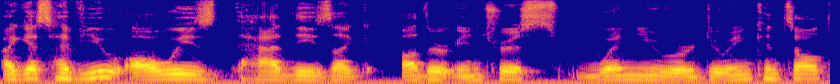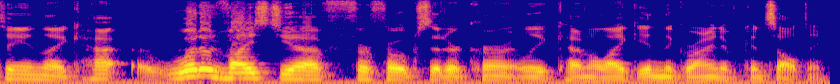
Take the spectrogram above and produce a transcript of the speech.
I guess have you always had these like other interests when you were doing consulting? Like, how, what advice do you have for folks that are currently kind of like in the grind of consulting?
